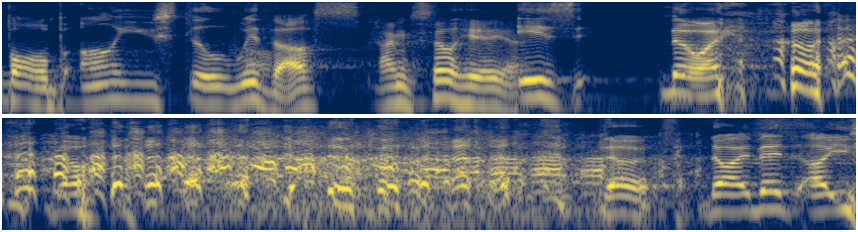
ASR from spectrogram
Bob, are you still with us? I'm still here, yeah. Is no, I no, no, no. I meant, are you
